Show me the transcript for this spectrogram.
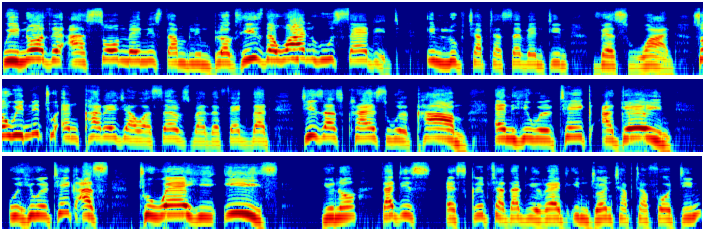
We know there are so many stumbling blocks. He's the one who said it in Luke chapter 17, verse 1. So we need to encourage ourselves by the fact that Jesus Christ will come and he will take again, he will take us to where he is. You know, that is a scripture that we read in John chapter 14,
